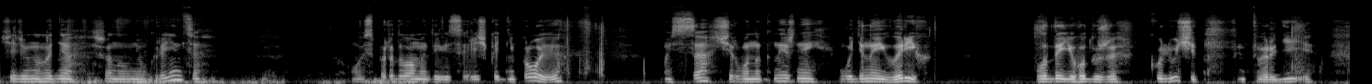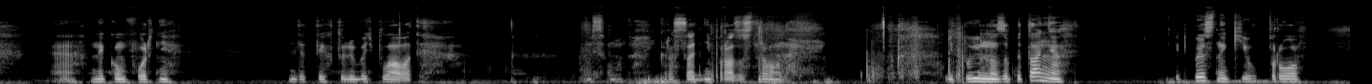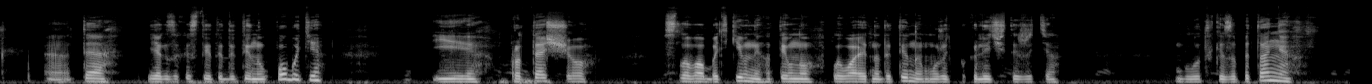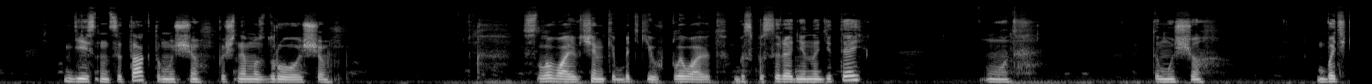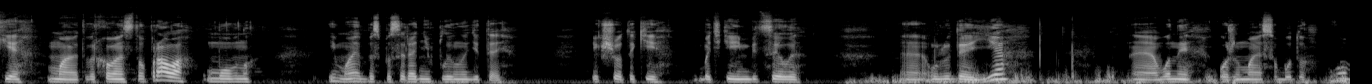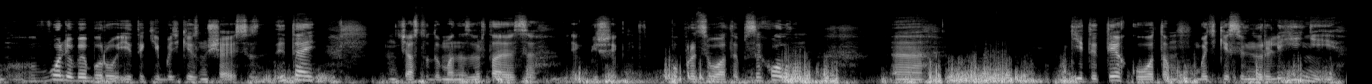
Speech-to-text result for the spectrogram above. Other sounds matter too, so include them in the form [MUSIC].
Чарівного дня, шановні українці. Ось перед вами дивіться річка Дніпро і ось це червонокнижний водяний горіх. Плоди його дуже колючі, тверді е, некомфортні для тих, хто любить плавати. Ось вона краса Дніпра з островами. Відповім на запитання підписників про е, те, як захистити дитину в побуті, і про те, що слова батьків негативно впливають на дитину і можуть покалічити життя. Було таке запитання. Дійсно, це так, тому що почнемо з другого, що слова і вчинки батьків впливають безпосередньо на дітей. От. Тому що батьки мають верховенство права умовно і мають безпосередній вплив на дітей. Якщо такі батьки-імбіцили е, у людей є, е, вони кожен має свободу волі вибору, і такі батьки знущаються з дітей. Часто до мене звертаються як більше як попрацювати психологом. Е, Діти тих, кого там батьки сильно релігійні і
